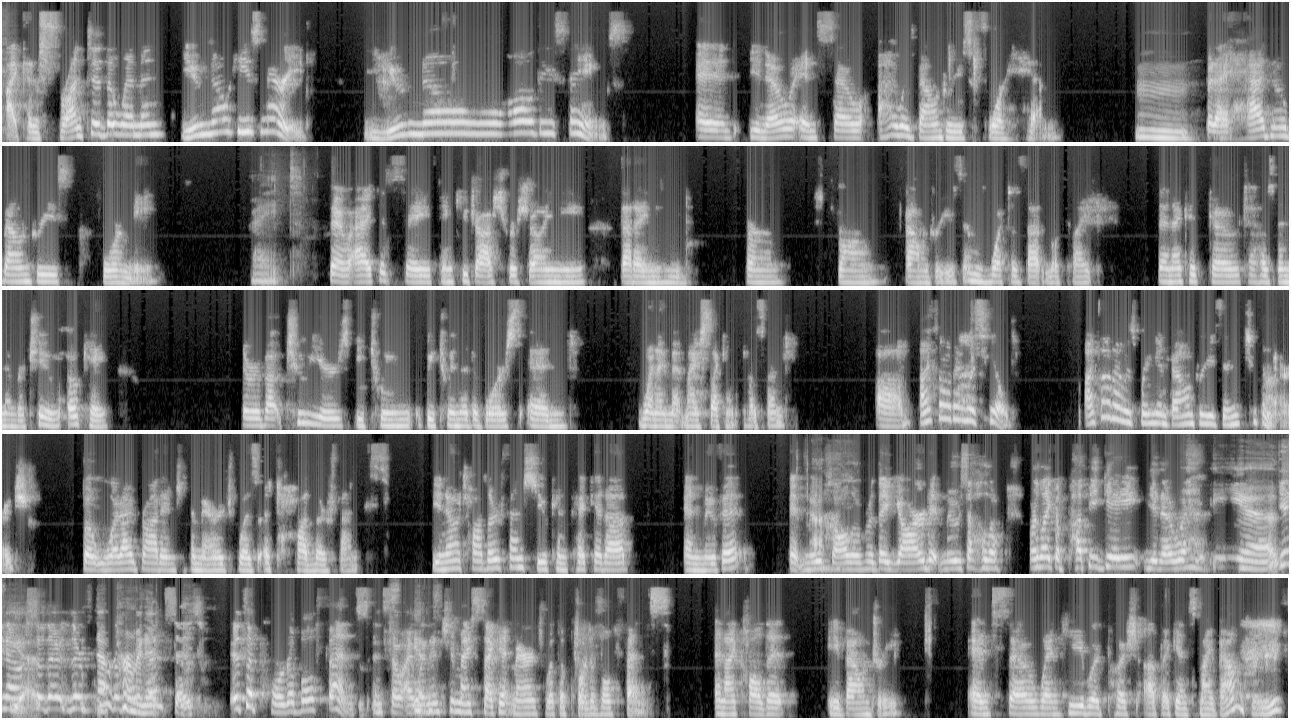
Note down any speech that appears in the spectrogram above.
I confronted the women. You know, he's married. You know, all these things. And, you know, and so I was boundaries for him. Mm. But I had no boundaries for me. Right. So I could say, thank you, Josh, for showing me that I need firm strong boundaries and what does that look like? Then I could go to husband number two. Okay. There were about two years between, between the divorce and when I met my second husband. Um, I thought I was healed. I thought I was bringing boundaries into the marriage. But what I brought into the marriage was a toddler fence. You know, a toddler fence, you can pick it up and move it. It moves all over the yard. It moves all over, or like a puppy gate, you know. Yeah, you know. Yes. So they're they're it's portable permanent. fences. It's a portable fence, and so I yes. went into my second marriage with a portable fence. and I called it a boundary. And so when he would push up against my boundaries,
